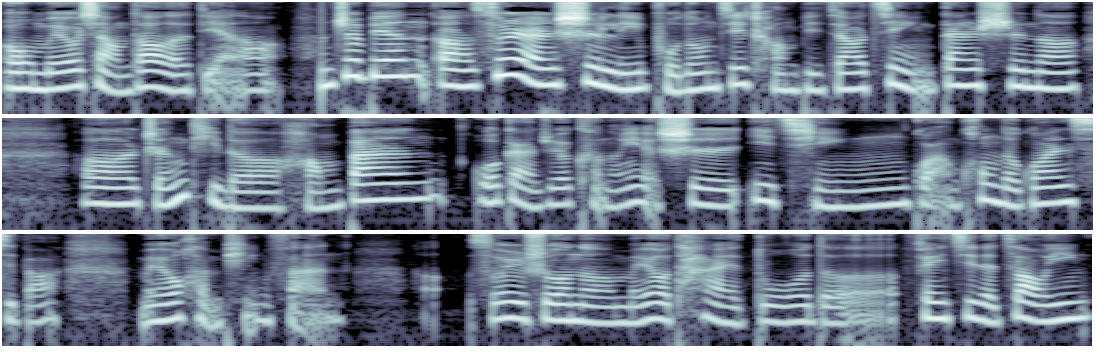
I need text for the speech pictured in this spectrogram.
我没有想到的点啊，这边呃虽然是离浦东机场比较近，但是呢，呃整体的航班我感觉可能也是疫情管控的关系吧，没有很频繁，所以说呢没有太多的飞机的噪音，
